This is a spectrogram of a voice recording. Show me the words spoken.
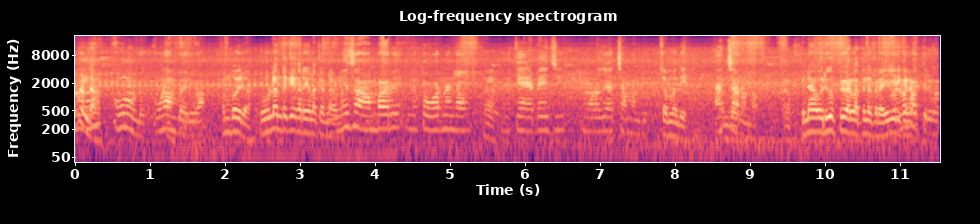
ഊണുണ്ടോ ഊണുണ്ട് ഊണ് അമ്പത് രൂപ. അമ്പത് രൂപ. ഊണിൽ എന്തൊക്കെ കറികളൊക്കെ ഉണ്ടാവും സാമ്പാർ പിന്നെ തോരൻ ഉണ്ടാവും. പിന്നെ കാബേജ് മുളക് ചമ്മന്തി. ചമ്മന്തി. പിന്നെ ഒരു കുപ്പി വെള്ളത്തിന് എത്ര? ഈ ഇരിക്കണം പത്ത് രൂപ.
